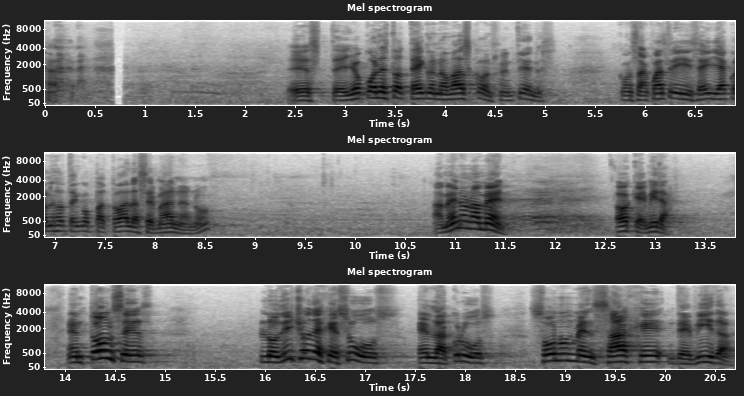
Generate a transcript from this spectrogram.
este, yo con esto tengo nomás con, ¿me entiendes? Con San Juan 36 ya con eso tengo para toda la semana, ¿no? ¿Amén o no amén? Ok, mira. Entonces, los dichos de Jesús en la cruz son un mensaje de vida.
